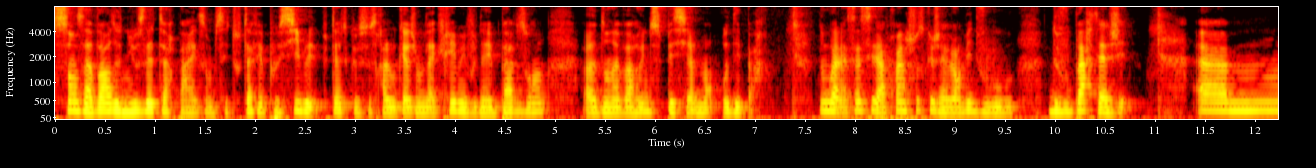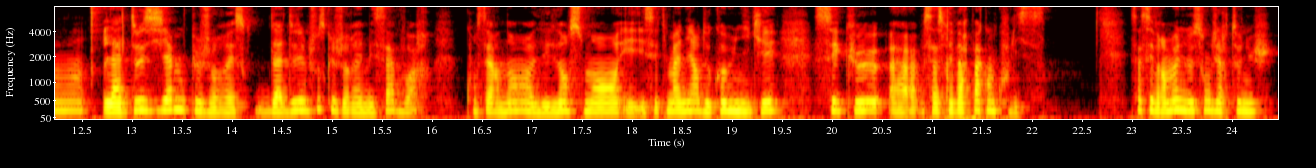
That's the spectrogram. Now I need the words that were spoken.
sans avoir de newsletter par exemple. C'est tout à fait possible et peut-être que ce sera l'occasion de la créer, mais vous n'avez pas besoin euh, d'en avoir une spécialement au départ. Donc voilà, ça c'est la première chose que j'avais envie de vous, partager. Euh, la, deuxième chose que j'aurais aimé savoir concernant les lancements et, cette manière de communiquer, c'est que euh, ça se prépare pas qu'en coulisses. Ça c'est vraiment une leçon que j'ai retenue.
